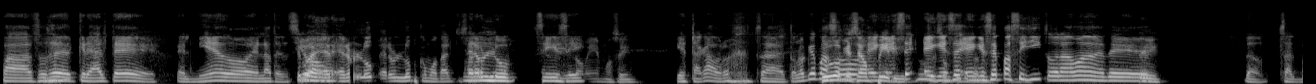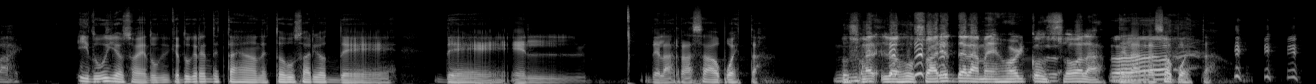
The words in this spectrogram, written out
para entonces crearte el miedo, la Sí, tensión. pues, era, un loop, era un loop como tal. Era un loop, sí, sí. Lo mismo, sí. Y está cabrón. O sea, todo lo que pasó que sea un en, ese, en, ese, en ese pasillito nada más de... Sí. No, salvaje. Y tú, yo, ¿sabes? ¿Tú, ¿Qué tú crees de, estas, de estos usuarios de, de, el, de la raza opuesta? Usuar- los usuarios de la mejor consola. De la raza opuesta.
